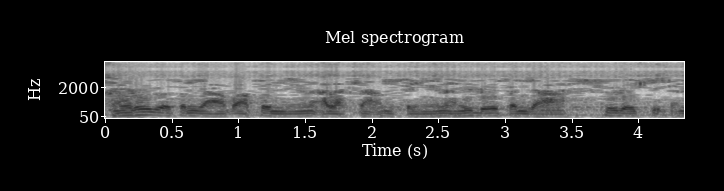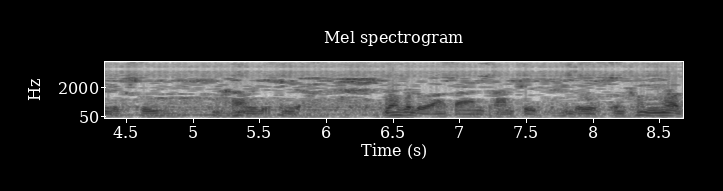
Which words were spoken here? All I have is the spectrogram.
ให้รู้โดยปัญญาว่าเป็นอย่างนั้นอลักษณะมันเป็นอย่างนั้นให้ดูปัญญาดูโดยจิตอันลึกซึ้งเข้าดูปัญญาแล้วก็ดูอาการสามสิบดูจนทั้งหมด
